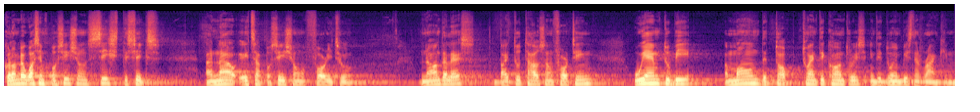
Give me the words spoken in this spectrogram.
Colombia was in position 66, and now it's at position 42. Nonetheless, by 2014, we aim to be among the top 20 countries in the Doing Business ranking.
